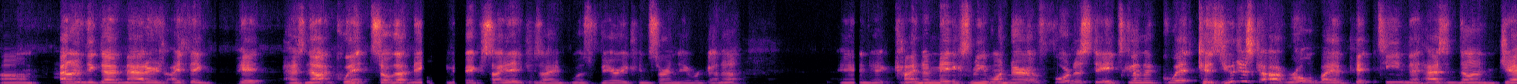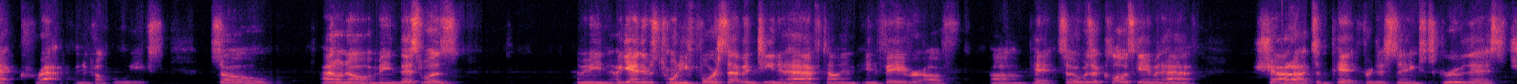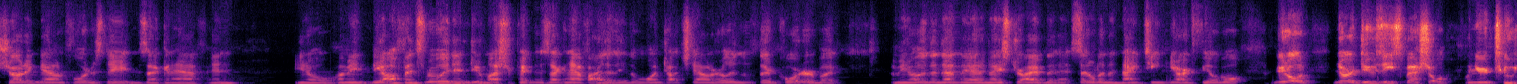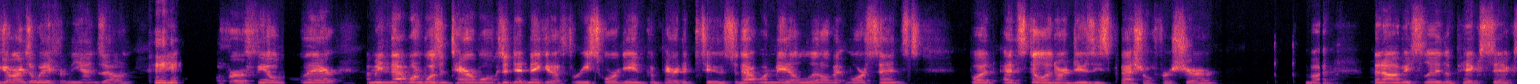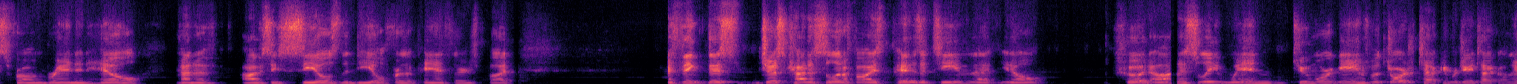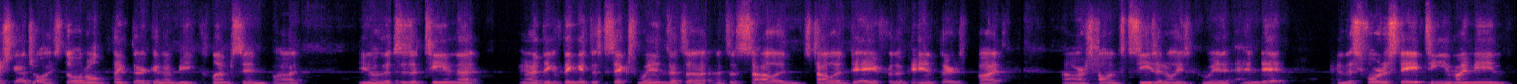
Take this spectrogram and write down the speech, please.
um, I don't even think that matters. I think Pitt has not quit. So that makes me very excited because I was very concerned they were gonna. And it kind of makes me wonder if Florida State's gonna quit because you just got rolled by a Pitt team that hasn't done jack crap in a couple weeks. So I don't know. I mean, this was I mean, again, it was 24 17 at halftime in favor of um, Pitt. So it was a close game at half. Shout out to Pitt for just saying, screw this, shutting down Florida State in the second half. And, you know, I mean, the offense really didn't do much for Pitt in the second half either. They had the one touchdown early in the third quarter. But, I mean, other than that, they had a nice drive that settled in a 19 yard field goal. Good old Narduzzi special when you're two yards away from the end zone for a field goal there. I mean, that one wasn't terrible because it did make it a three score game compared to two. So that one made a little bit more sense, but it's still an Narduzzi special for sure. But then obviously the pick six from Brandon Hill kind of obviously seals the deal for the Panthers. But I think this just kind of solidifies Pitt as a team that, you know, could honestly win two more games with Georgia Tech and Virginia Tech on their schedule. I still don't think they're going to be Clemson, but you know, this is a team that, and I think if they get to six wins, that's a that's a solid solid day for the Panthers. But uh, our solid season, at least way to end it. And this Florida State team, I mean,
